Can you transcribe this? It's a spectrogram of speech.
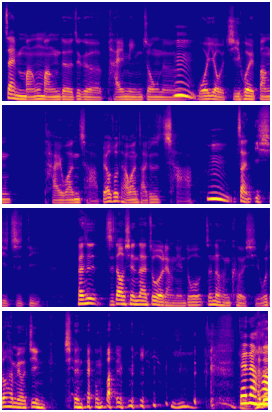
在茫茫的这个排名中呢，嗯，我有机会帮。台湾茶，不要说台湾茶，就是茶，嗯，占一席之地。但是直到现在做了两年多，真的很可惜，我都还没有进 前两百名。真的还在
